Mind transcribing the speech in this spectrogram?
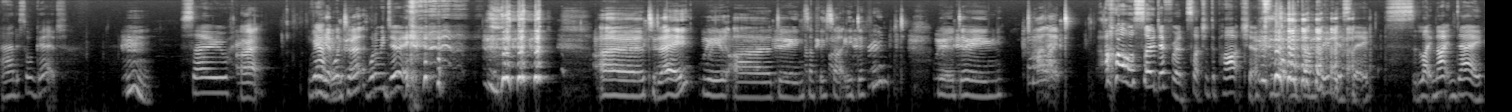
and it's all good. So All right. yeah, what, into it? what are we doing? Uh, today we are doing something slightly different. We're doing Twilight. Oh, so different. Such a departure from what we've done previously. S- Like night and day.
